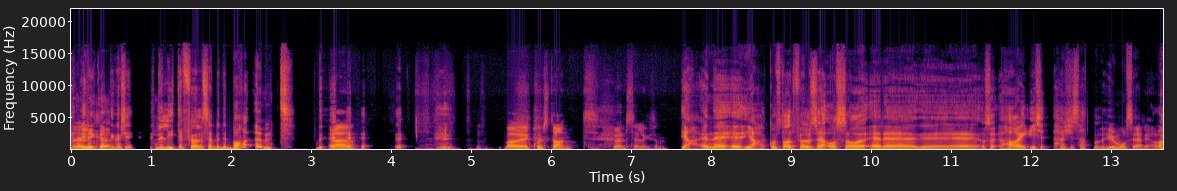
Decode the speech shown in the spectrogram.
Men jeg det, liker- det, det er lite følelser, men det er bare ømt. Ja, ja. Bare konstant følelse, liksom. Ja, en eh, ja, konstant følelse, og så er det, det Og så har jeg ikke, har ikke sett på humorserier, da.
